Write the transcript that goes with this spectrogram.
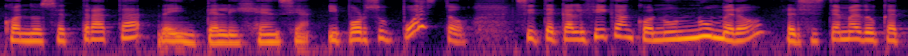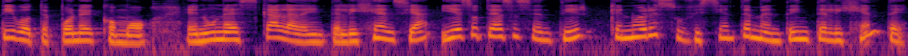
cuando se trata de inteligencia. Y por supuesto, si te califican con un número, el sistema educativo te pone como en una escala de inteligencia y eso te hace sentir que no eres suficientemente inteligente.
